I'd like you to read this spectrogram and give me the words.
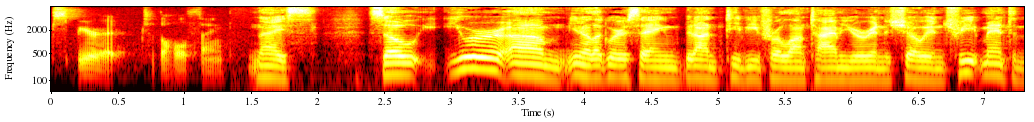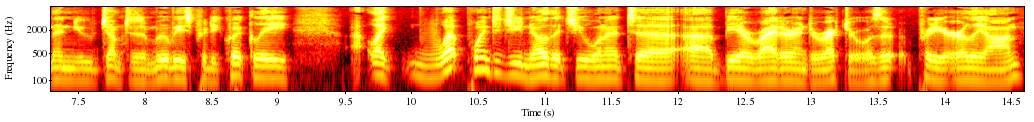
spirit to the whole thing Nice. So you were, um, you know, like we were saying, been on TV for a long time. You were in a show in treatment, and then you jumped into movies pretty quickly. Uh, Like, what point did you know that you wanted to uh, be a writer and director? Was it pretty early on?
